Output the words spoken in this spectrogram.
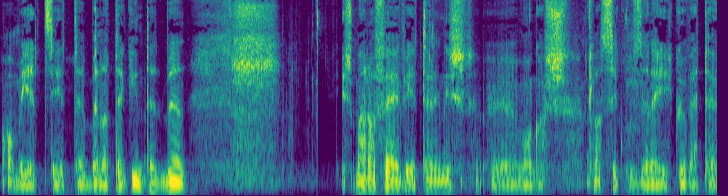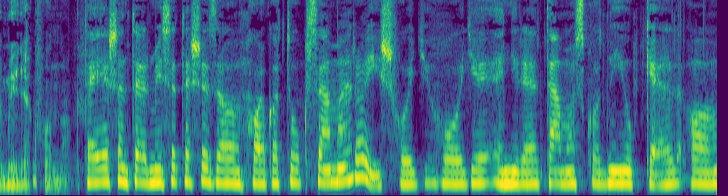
a, mércét ebben a tekintetben, és már a felvételén is magas klasszikus zenei követelmények vannak. Teljesen természetes ez a hallgatók számára is, hogy, hogy ennyire támaszkodniuk kell a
